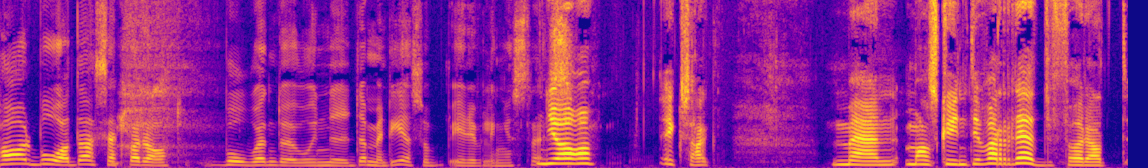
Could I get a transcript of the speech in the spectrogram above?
har båda separat boende och är nöjda med det så är det väl ingen stress? ja, exakt. Men man ska ju inte vara rädd för att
